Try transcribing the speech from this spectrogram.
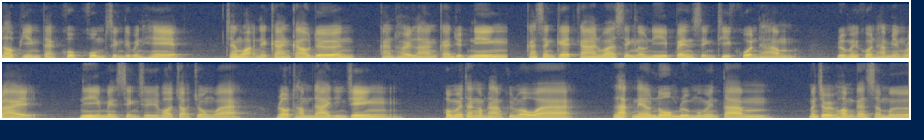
เราเพียงแต่ควบคุมสิ่งที่เป็นเหตุ จังหวะในการก้าวเดิน การถอยหลังการหยุดนิ่ง การสังเกตการว่าสิ่งเหล่านี้เป็นสิ่งที่ควรทำหรือไม่ควรทำอย่างไร นี่เป็นสิ่งเฉพาะเจาะจงว่าเราทำได้จริงๆ ผมไม่ตั้งคำถามขึ้นมาว่า หลักแนวโน้มหรือโมเมนตัมมันจะไปพร้อมกันเสมอ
